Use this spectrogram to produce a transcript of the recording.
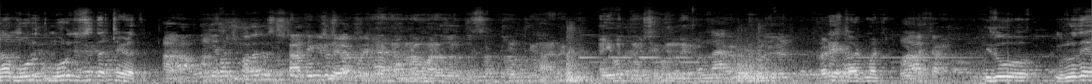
ನಾ ಮೂರು ಮೂರು ದಿವಸದ ಅಷ್ಟೇ ಹೇಳ್ತೀನಿ ಸ್ಟಾರ್ಟ್ ಮಾಡಿ. ಇದು ಇರುವುದೇ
